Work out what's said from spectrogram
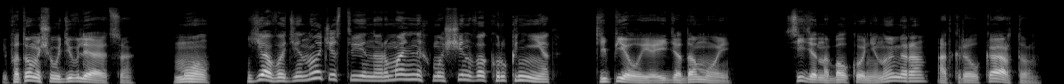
И потом еще удивляются. Мол, я в одиночестве и нормальных мужчин вокруг нет. Кипел я, идя домой. Сидя на балконе номера, открыл карту,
